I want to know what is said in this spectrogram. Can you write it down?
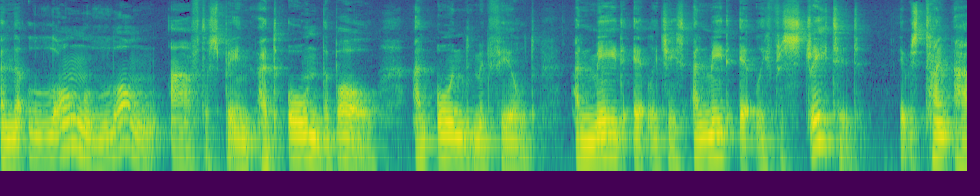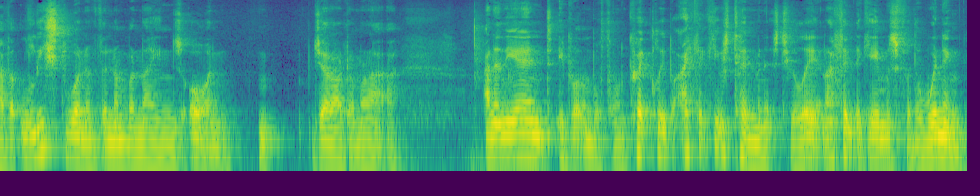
And that long, long after Spain had owned the ball and owned midfield and made Italy chase and made Italy frustrated, it was time to have at least one of the number nines on, Gerardo Morata, and in the end, he brought them both on quickly, but I think he was 10 minutes too late. And I think the game was for the winning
